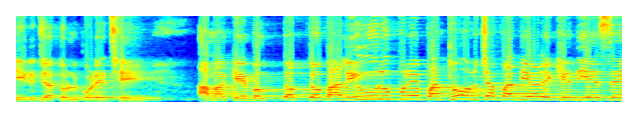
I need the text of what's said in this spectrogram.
নির্যাতন করেছে, আমাকে উত্তপ্ত বালিউর উপরে পাথর চাপা দিয়া রেখে দিয়েছে,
